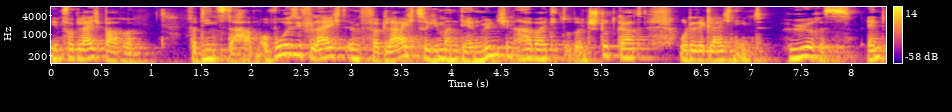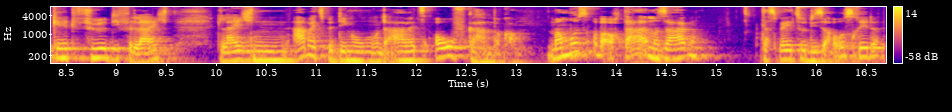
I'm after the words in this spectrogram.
eben vergleichbare Verdienste haben. Obwohl sie vielleicht im Vergleich zu jemandem, der in München arbeitet oder in Stuttgart oder dergleichen eben höheres Entgelt für die vielleicht gleichen Arbeitsbedingungen und Arbeitsaufgaben bekommen. Man muss aber auch da immer sagen, das wäre jetzt so diese Ausrede.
